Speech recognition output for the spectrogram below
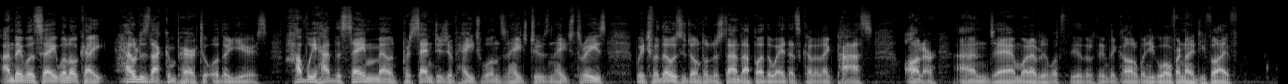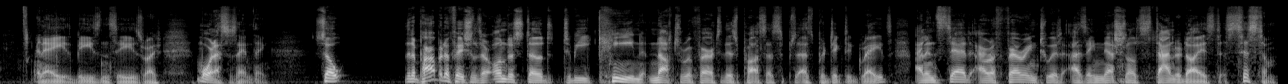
and they will say, well, okay, how does that compare to other years? Have we had the same amount percentage of H1s and H2s and H3s? Which, for those who don't understand that, by the way, that's kind of like pass, honour, and um, whatever. What's the other thing they call it when you go over ninety five? And A's, B's, and C's, right? More or less the same thing. So the department officials are understood to be keen not to refer to this process as predicted grades and instead are referring to it as a national standardised system.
